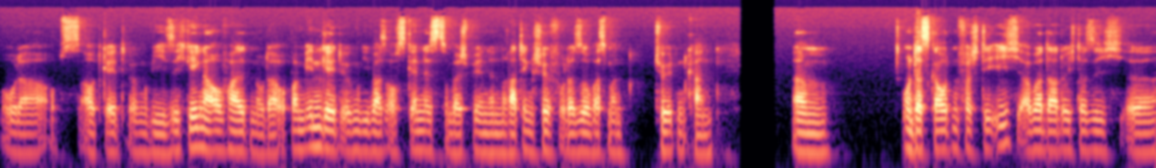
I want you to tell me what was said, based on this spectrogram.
oder ob es Outgate irgendwie sich Gegner aufhalten oder ob am Ingate irgendwie was auf Scan ist, zum Beispiel ein Ratting-Schiff oder so, was man töten kann. Ähm, und das Scouten verstehe ich, aber dadurch, dass ich äh,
